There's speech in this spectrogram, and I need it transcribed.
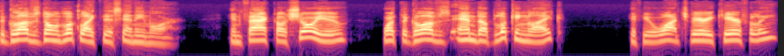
the gloves don't look like this anymore. In fact, I'll show you what the gloves end up looking like if you watch very carefully.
